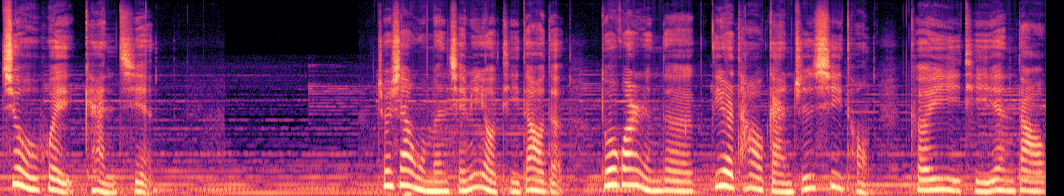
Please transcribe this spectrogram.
就会看见。就像我们前面有提到的，多观人的第二套感知系统，可以体验到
